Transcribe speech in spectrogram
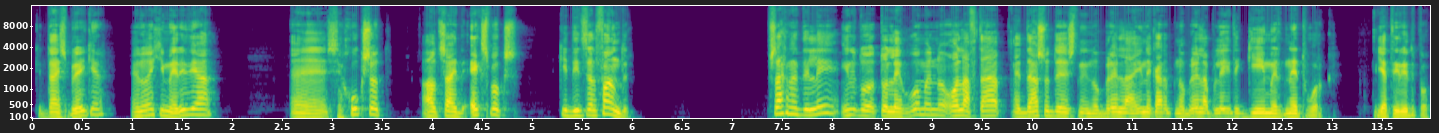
και Dice Breaker, ενώ έχει μερίδια ε, σε Hookshot, Outside Xbox και Digital Foundry. Ψάχνετε λέει, είναι το, το λεγόμενο, όλα αυτά εντάσσονται στην ομπρέλα, είναι κάτω από την ομπρέλα που λέγεται Gamer Network για τη Ritpop.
